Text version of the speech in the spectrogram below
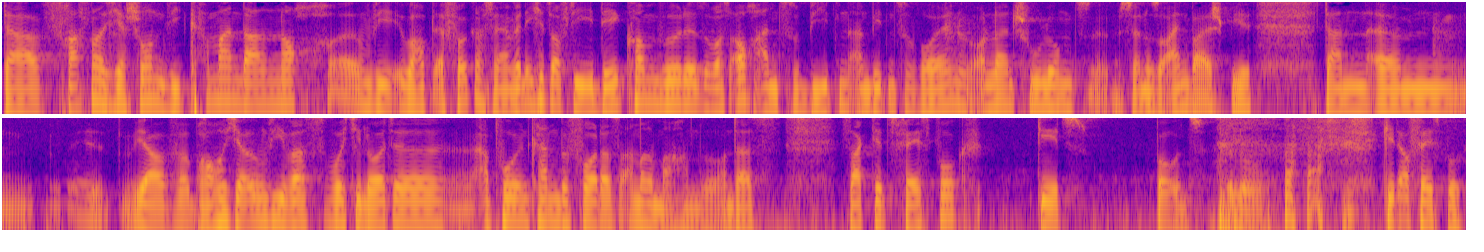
da fragt man sich ja schon, wie kann man da noch irgendwie überhaupt erfolgreich sein? Wenn ich jetzt auf die Idee kommen würde, sowas auch anzubieten, anbieten zu wollen, Online-Schulungen, ist ja nur so ein Beispiel, dann ähm, ja, brauche ich ja irgendwie was, wo ich die Leute abholen kann, bevor das andere machen. So. Und das sagt jetzt Facebook, geht bei uns. Genau. Geht auf Facebook.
